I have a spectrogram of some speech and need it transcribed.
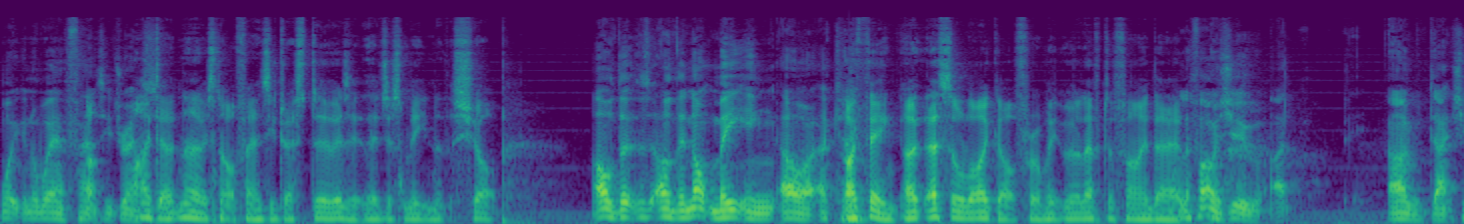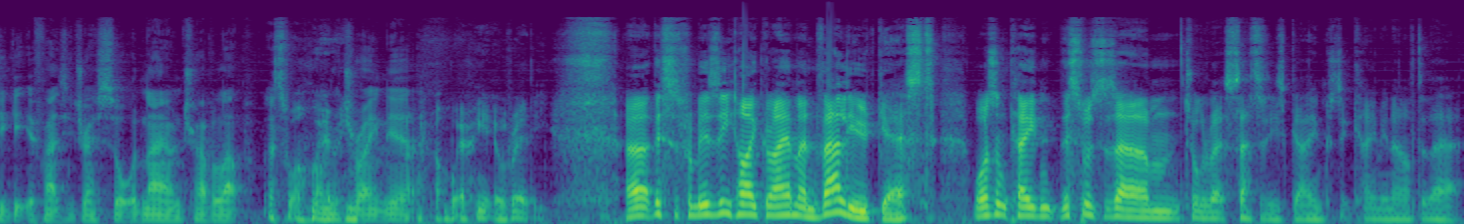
What are you going to wear? Fancy dress? I don't know. It's not a fancy dress do, is it? They're just meeting at the shop. Oh, they're, oh, they're not meeting. Oh, okay. I think I, that's all I got from it. We'll have to find out. Well, if I was you, I, I would actually get your fancy dress sorted now and travel up That's what I'm on the wearing. train. Yeah. I'm wearing it already. Uh, this is from Izzy. Hi, Graham, and valued guest. Wasn't Kayden? This was um, talking about Saturday's game because it came in after that.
